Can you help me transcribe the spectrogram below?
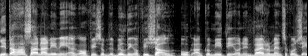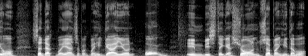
Gitahasa na nini ang Office of the Building Official ug ang Committee on Environment sa Konsiho sa dakbayan sa pagpahigayon og imbestigasyon sa panghitabo.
